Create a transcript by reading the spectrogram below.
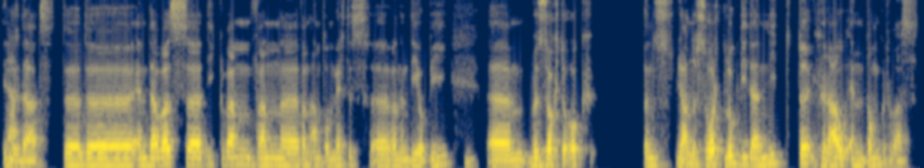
inderdaad. Ja. De, de, en dat was, uh, die kwam van, uh, van Anton Mertens, van een DOP. Um, we zochten ook een, ja, een soort look die dan niet te grauw en donker was.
